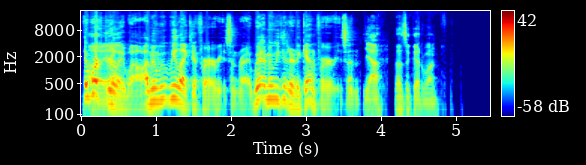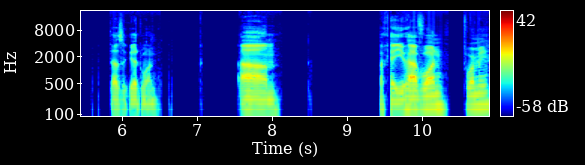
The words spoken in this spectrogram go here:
It Oh, worked yeah. really well. I mean, we, we liked it for a reason, right? We, I mean, we did it again for a reason. Yeah, that was a good one. That was a good one. Um. Okay, you have one for me.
